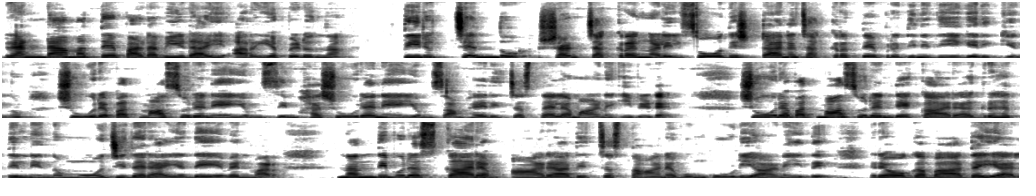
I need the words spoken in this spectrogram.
രണ്ടാമത്തെ പടവീടായി അറിയപ്പെടുന്ന തിരുച്ചെന്തൂർ ഷഡ്ചക്രങ്ങളിൽ സ്വാധിഷ്ഠാനചക്രത്തെ പ്രതിനിധീകരിക്കുന്നു. ശൂരപത്മാസുരനെയും സിംഹശൂരനെയും സംഹരിച്ച സ്ഥലമാണ് ഇവിടെ. ശൂരപത്മാസുരന്റെ കാരാഗ്രഹത്തിൽ നിന്നും മോചിതരായ ദേവന്മാർ നന്ദിപുരസ്കാരം ആരാധിച്ച സ്ഥാനവും കൂടിയാണ് ഇത്. രോഗബാധയാൽ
